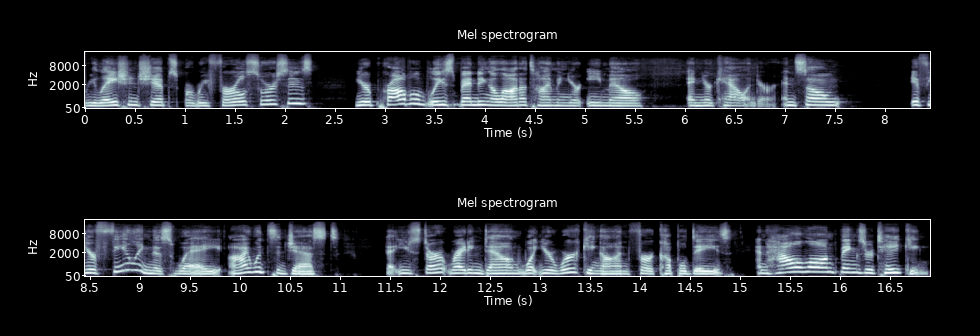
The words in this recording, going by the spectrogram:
relationships, or referral sources, you're probably spending a lot of time in your email and your calendar. And so, if you're feeling this way, I would suggest that you start writing down what you're working on for a couple days and how long things are taking.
